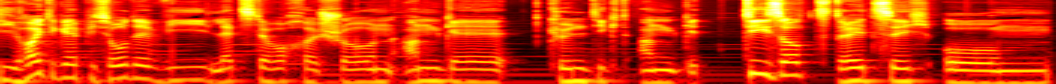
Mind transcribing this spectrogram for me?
die heutige Episode, wie letzte Woche schon angekündigt, angeteasert, dreht sich um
